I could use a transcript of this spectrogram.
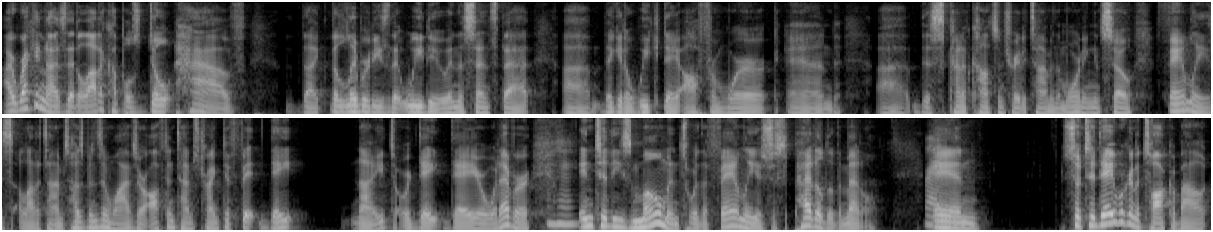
I recognize that a lot of couples don't have like the liberties that we do in the sense that um, they get a weekday off from work and uh, this kind of concentrated time in the morning. And so families, a lot of times, husbands and wives are oftentimes trying to fit date night or date day or whatever Mhm. into these moments where the family is just pedal to the metal. Right. And so today we're going to talk about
